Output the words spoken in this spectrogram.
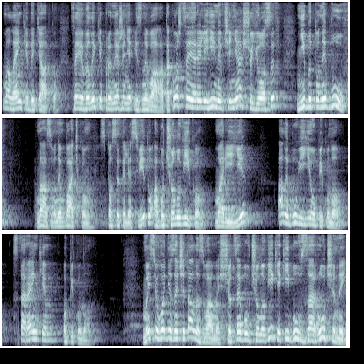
маленьке дитятко. Це є велике приниження і зневага. Також це є релігійне вчення, що Йосиф нібито не був названим батьком Спасителя світу або чоловіком Марії, але був її опікуном, стареньким опікуном. Ми сьогодні зачитали з вами, що це був чоловік, який був заручений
